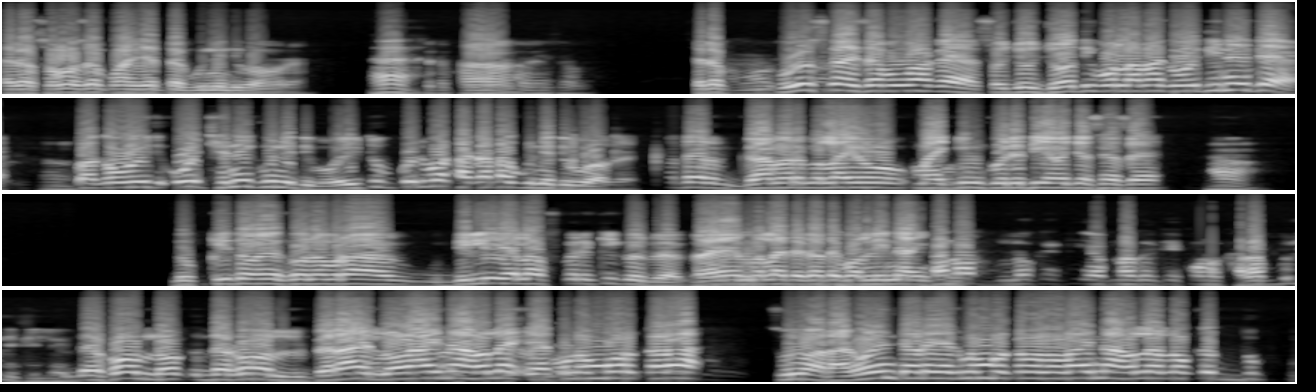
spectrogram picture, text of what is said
তাকে সঙ্গে সঙ্গে পাঁচ হাজার টাকা গুনে দিব আমরা। হ্যাঁ হ্যাঁ। সেটা পুরস্কার হিসাবে ওকে যদি বলে আমাকে ওই দিনেই দে ওকে ওই ওই ছেনে গুনে দিব ইউটিউব করব টাকাটা গুনে দিব ওকে আমাদের গ্রামের মেলায়ও মাইকিং করে দিয়ে হয়েছে শেষে। হ্যাঁ। দুঃখিত এখন আমরা দিল্লি এলাস করে কি করবে? গায়ে মেলায় দেখাতে পারলি নাই। লোকে কি আপনাদেরকে কোনো খারাপ বলেছিল? দেখো লোক দেখো প্রায় লড়াই না হলে এক নম্বর কাড়া শুনো রাগমিন টাড়ে এক নম্বর কাড়া লড়াই না হলে লোকে দুঃখ-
